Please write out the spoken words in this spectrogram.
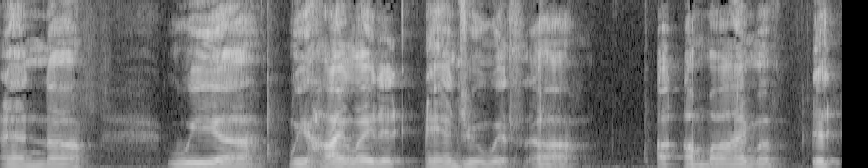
and uh, we uh, we highlighted Andrew with uh, a, a mime of "It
